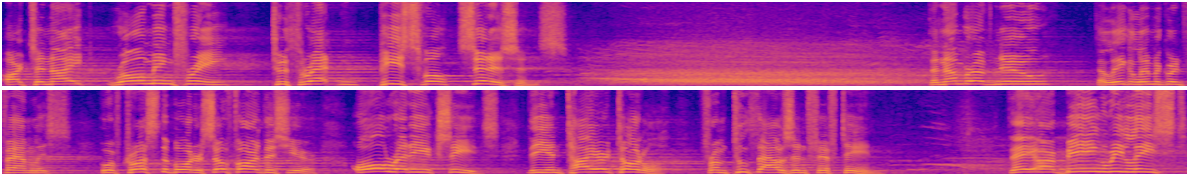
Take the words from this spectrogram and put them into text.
are tonight roaming free to threaten peaceful citizens. The number of new illegal immigrant families who have crossed the border so far this year already exceeds the entire total from 2015. They are being released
